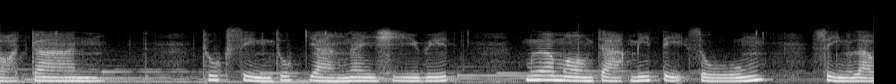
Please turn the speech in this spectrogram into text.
ลอดกาลทุกสิ่งทุกอย่างในชีวิต เมื่อมองจากมิติสูง สิ่งเหล่า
